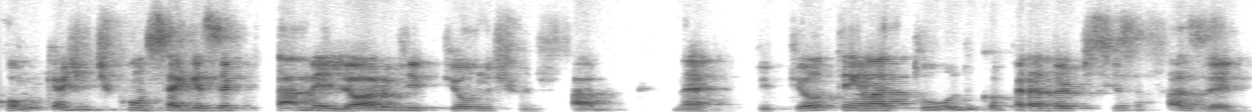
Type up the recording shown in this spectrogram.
como que a gente consegue executar melhor o VPO no chão de fábrica, né? O VPO tem lá tudo que o operador precisa fazer.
